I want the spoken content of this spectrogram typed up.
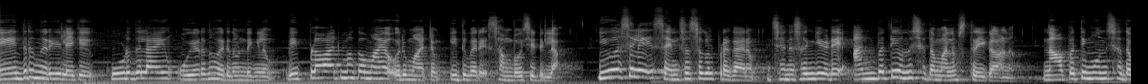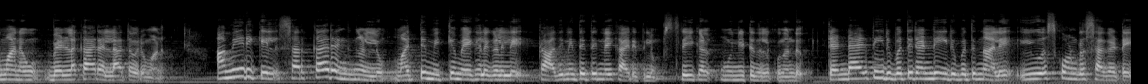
നേതൃനിരയിലേക്ക് കൂടുതലായും ഉയർന്നു വരുന്നുണ്ടെങ്കിലും വിപ്ലവാത്മകമായ ഒരു മാറ്റം ഇതുവരെ സംഭവിച്ചിട്ടില്ല. യു എസിലെ സെൻസസുകൾ പ്രകാരം ജനസംഖ്യയുടെ അൻപത്തിയൊന്ന് ശതമാനം സ്ത്രീകളാണ്. നാൽപ്പത്തിമൂന്ന് ശതമാനവും വെള്ളക്കാരല്ലാത്തവരുമാണ്. അമേരിക്കയിൽ സർക്കാർ രംഗങ്ങളിലും മറ്റ് മിക്ക മേഖലകളിലെ പ്രാതിനിധ്യത്തിന്റെ കാര്യത്തിലും സ്ത്രീകൾ മുന്നിട്ട് നിൽക്കുന്നുണ്ട്. രണ്ടായിരത്തി ഇരുപത്തിരണ്ട് ഇരുപത്തിനാല് യു എസ് കോൺഗ്രസ് ആകട്ടെ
